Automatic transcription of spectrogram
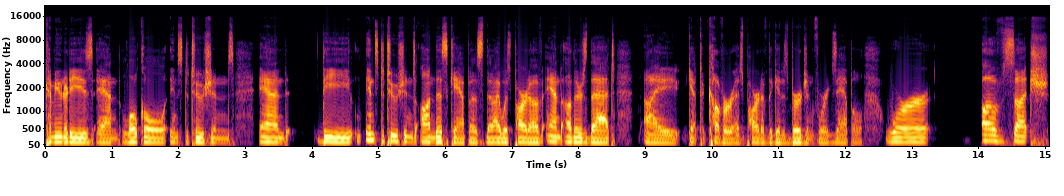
communities and local institutions and the institutions on this campus that I was part of and others that I get to cover as part of the Gettysburgian, for example, were of such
